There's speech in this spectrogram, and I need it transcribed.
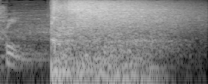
free.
